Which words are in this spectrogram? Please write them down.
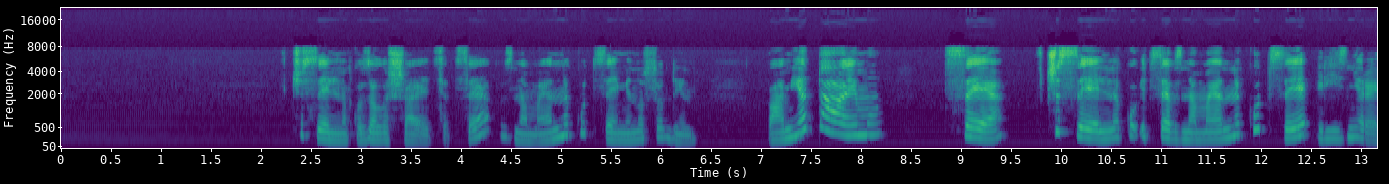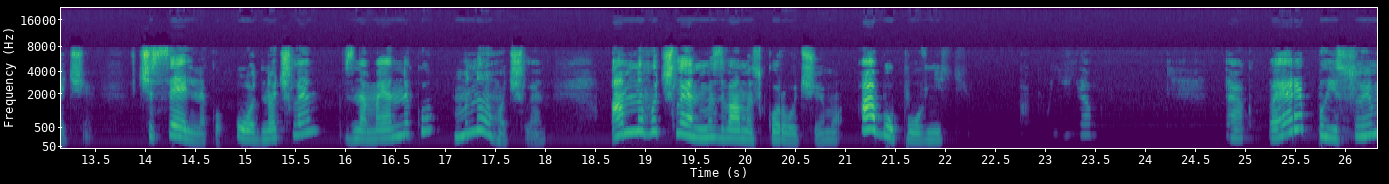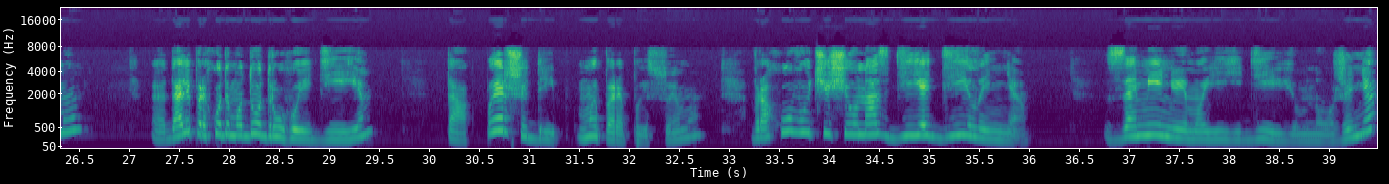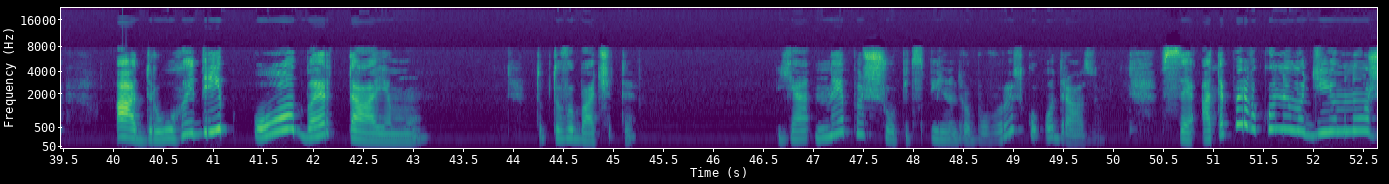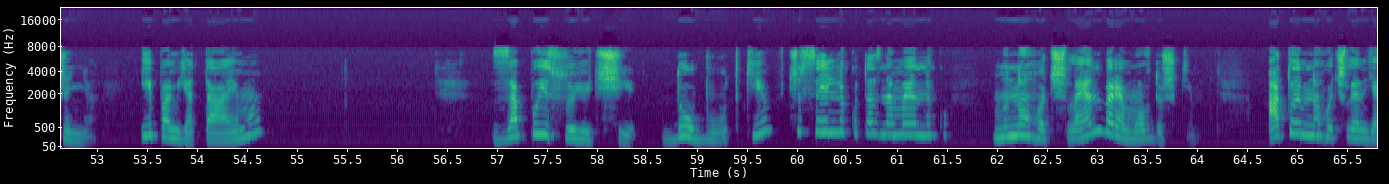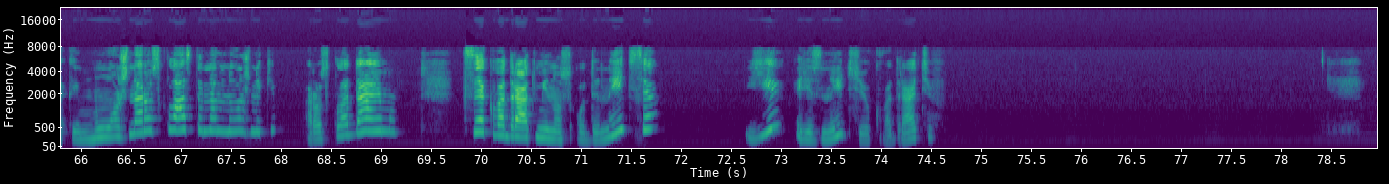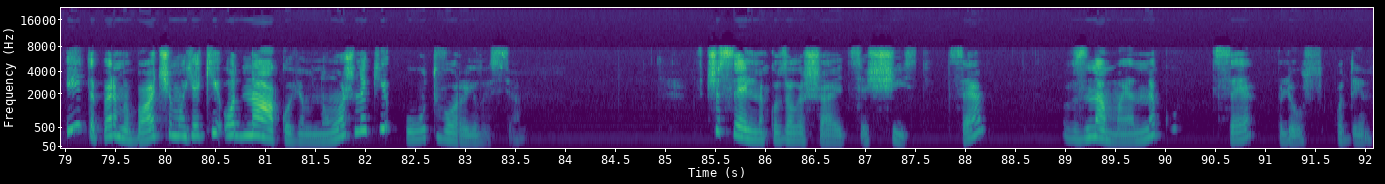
В чисельнику залишається С, в знаменнику С мінус 1. Пам'ятаємо, С в чисельнику і С в знаменнику це різні речі. В чисельнику одночлен, в знаменнику многочлен. А многочлен ми з вами скорочуємо або повністю, так, переписуємо. Е, далі переходимо до другої дії. Так, перший дріб ми переписуємо. Враховуючи, що у нас дія ділення, замінюємо її дією множення, а другий дріб обертаємо. Тобто, ви бачите, я не пишу під спільну дробову риску одразу. Все. А тепер виконуємо дію множення. І пам'ятаємо, записуючи добутки в чисельнику та знаменнику, многочлен беремо в дужки. А той многочлен, який можна розкласти на множники, розкладаємо. Це квадрат мінус одиниця є різницею квадратів. І тепер ми бачимо, які однакові множники утворилися. В чисельнику залишається 6С, в знаменнику С плюс 1.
